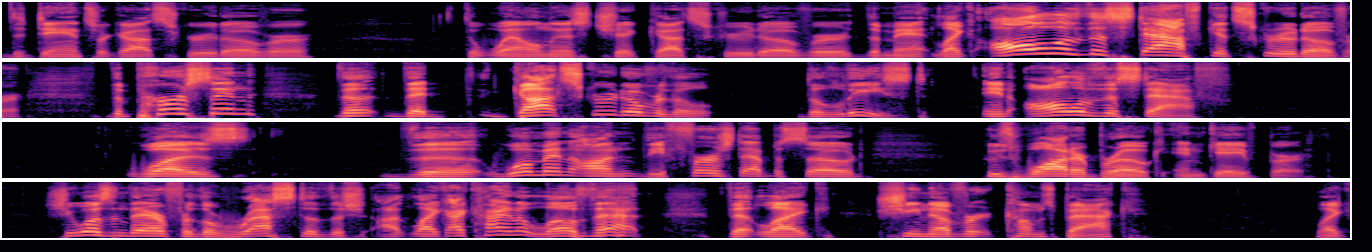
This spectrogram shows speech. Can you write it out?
The dancer got screwed over. The wellness chick got screwed over. The man, like all of the staff gets screwed over. The person the that got screwed over the the least in all of the staff was the woman on the first episode whose water broke and gave birth. She wasn't there for the rest of the sh- I, like I kind of love that that like she never comes back. Like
